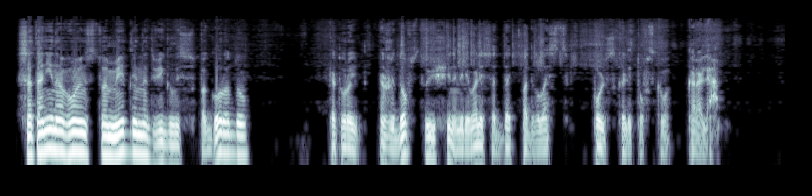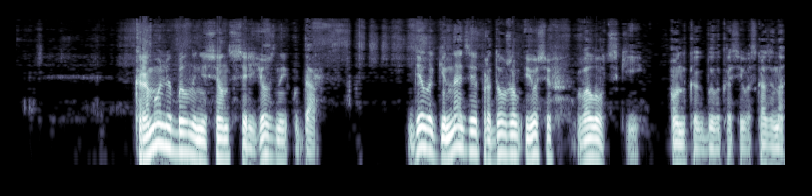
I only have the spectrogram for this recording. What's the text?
Сатанина воинство медленно двигалось по городу, который жидовствующие намеревались отдать под власть польско-литовского короля. Крамоле был нанесен серьезный удар. Дело Геннадия продолжил Иосиф Володский. Он, как было красиво сказано,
